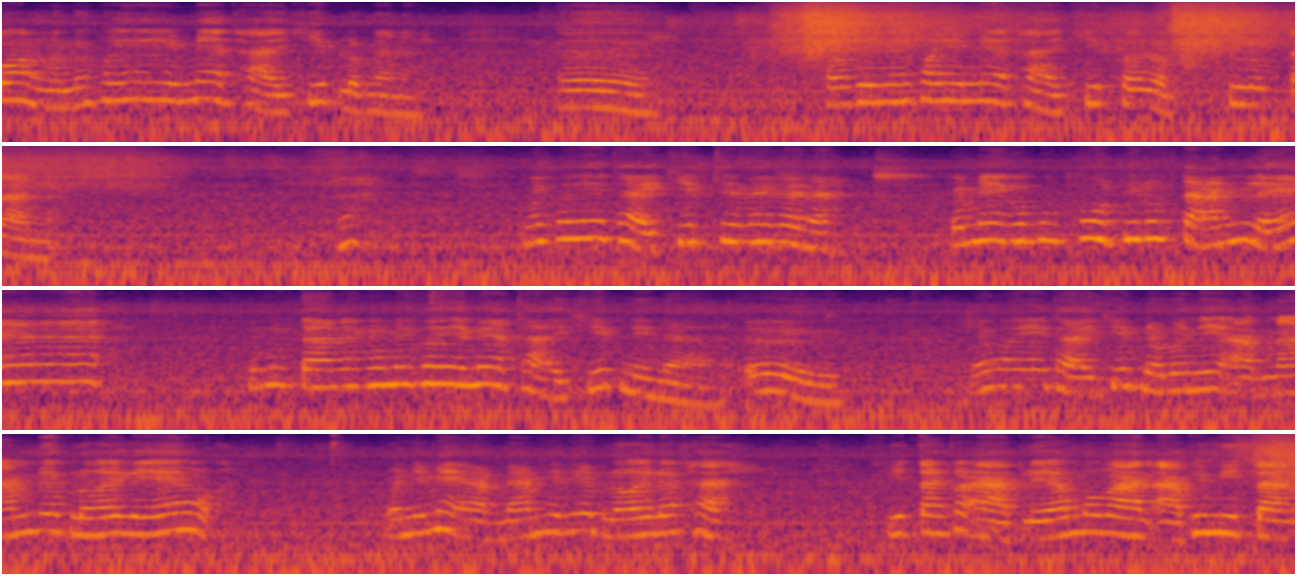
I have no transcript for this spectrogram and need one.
กล้องนะไม่ค่อยให้แม่ถ่ายคลิปหรอกนะนะเออเขาคือไม่ค่อยให้แม่ถ่ายคลิปเขาหรอกพี่ลูกตาลน่ะฮะไม่ค่อยให้ถ่ายคลิปใช่ไหมกันนะก็แม่ก็พูดพี่ลูกตาลแหละพี่ลูกตาลนี่ก็ไม่ค่อยให้แม่ถ่ายคลิปนี่นะเออ ไม่ค่อยให้ถ่ายคลิปเดี๋ยววันนี้อาบน้ำเรียบร้อยแล้ว วันนี้แม่อาบน้ำให้เรียบร้อยแล้วค่ะมีตังก็อาบแล้วเมื่อวานอาบให้มีตัง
